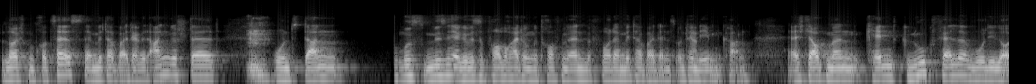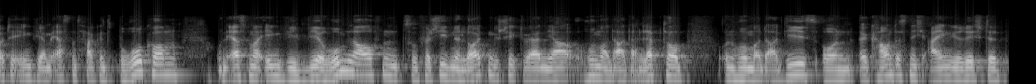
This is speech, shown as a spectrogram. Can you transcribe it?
läuft ein Prozess, der Mitarbeiter wird angestellt und dann muss, müssen ja gewisse Vorbereitungen getroffen werden, bevor der Mitarbeiter ins Unternehmen ja. kann. Ich glaube, man kennt genug Fälle, wo die Leute irgendwie am ersten Tag ins Büro kommen und erstmal irgendwie wir rumlaufen, zu verschiedenen Leuten geschickt werden, ja, hol mal da dein Laptop und hol mal da dies und Account ist nicht eingerichtet,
